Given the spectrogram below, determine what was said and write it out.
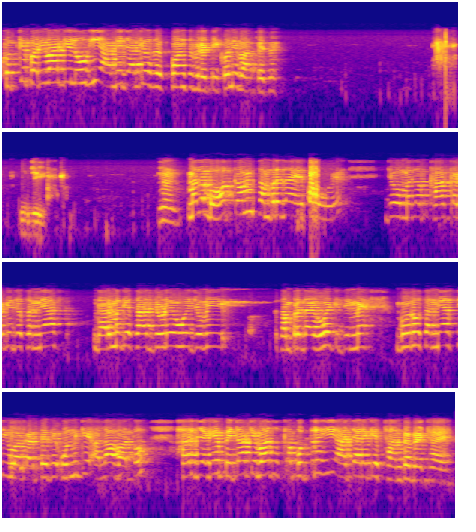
खुद के परिवार के लोग ही आगे जाके उस रिस्पॉन्सिबिलिटी को निभाते थे। जी। हम्म, मतलब बहुत कम संप्रदाय ऐसे हुए जो मतलब खास करके जो सन्यास धर्म के साथ जुड़े हुए जो भी संप्रदाय हुए कि जिनमें गुरु सन्यासी हुआ करते थे। उनके अलावा तो हर जगह पिता के बाद उसका पुत्र ही आचार्य के स्थान पे बैठा है।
